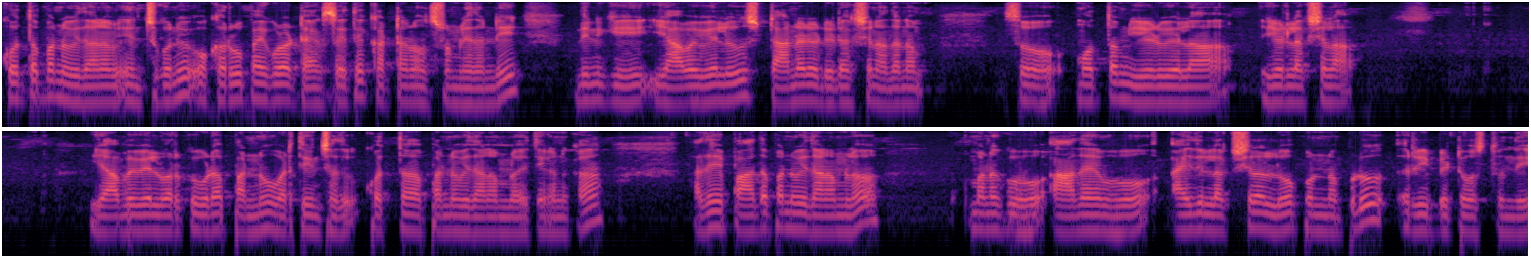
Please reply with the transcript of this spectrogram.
కొత్త పన్ను విధానం ఎంచుకొని ఒక రూపాయి కూడా ట్యాక్స్ అయితే కట్టనవసరం లేదండి. దీనికి యాభై వేలు స్టాండర్డ్ డిడక్షన్ అదనం. సో మొత్తం ఏడు వేల ఏడు లక్షల యాభై వేల వరకు కూడా పన్ను వర్తించదు కొత్త పన్ను విధానంలో అయితే కనుక అదే పాత పన్ను విధానంలో మనకు ఆదాయము ఐదు లక్షల లోపు ఉన్నప్పుడు రీబెట్ వస్తుంది.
